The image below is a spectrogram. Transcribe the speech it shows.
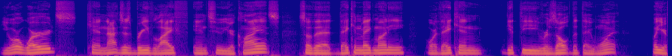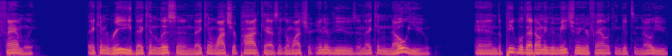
Your words can not just breathe life into your clients so that they can make money or they can get the result that they want, but your family. They can read, they can listen, they can watch your podcast, they can watch your interviews, and they can know you and the people that don't even meet you and your family can get to know you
